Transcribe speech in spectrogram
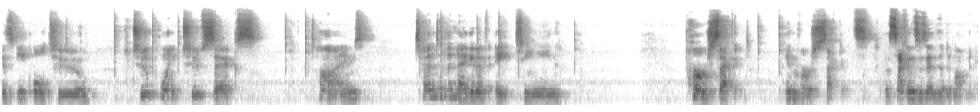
is equal to 2.26 times 10 to the negative 18 per second, inverse seconds. The seconds is in the denominator.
